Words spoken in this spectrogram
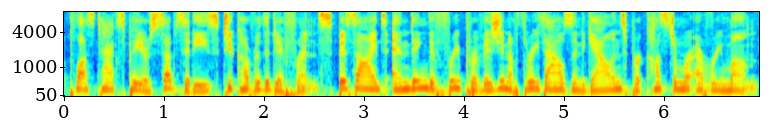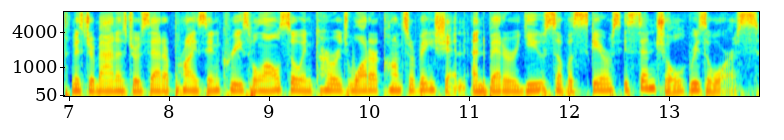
plus taxpayer subsidies to cover the difference. Besides ending the free provision of 3,000 gallons per customer every month, Mr. Bannister said a price increase will also encourage water conservation and better use of a scarce essential resource.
